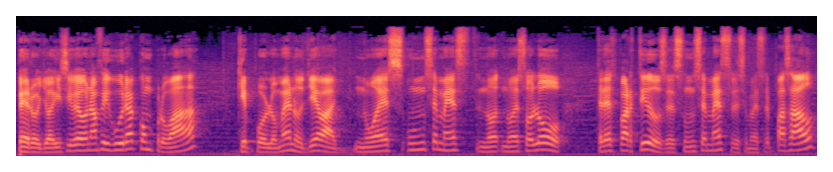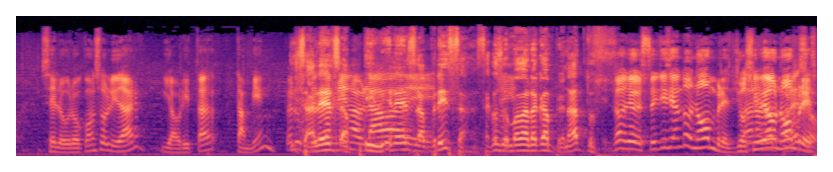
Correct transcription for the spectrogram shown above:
pero yo ahí sí veo una figura comprobada que por lo menos lleva, no es un semestre, no, no es solo tres partidos, es un semestre. El semestre pasado se logró consolidar y ahorita también. Pero y sale Zap- y viene el de- Saprissa. Está acostumbrado a ganar campeonatos. No, yo estoy diciendo nombres, yo No, sí no, veo no, nombres.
